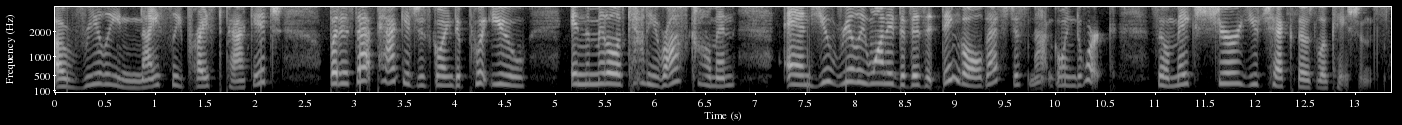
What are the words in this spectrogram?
a really nicely priced package, but if that package is going to put you in the middle of County Roscommon and you really wanted to visit Dingle, that's just not going to work. So make sure you check those locations.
